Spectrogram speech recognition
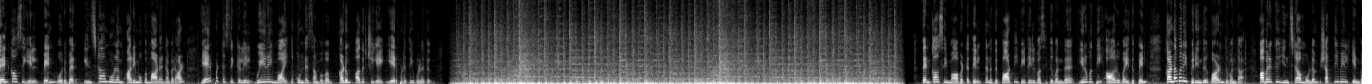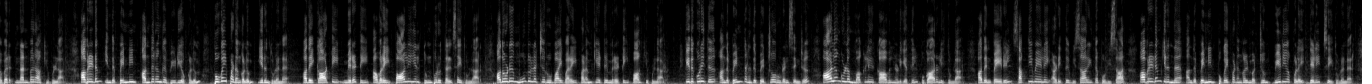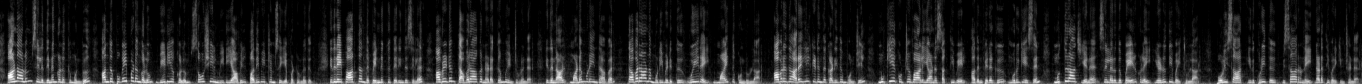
தென்காசியில் பெண் ஒருவர் இன்ஸ்டா மூலம் அறிமுகமான நபரால் ஏற்பட்ட சிக்கலில் உயிரை மாய்த்து கொண்ட சம்பவம் கடும் அதிர்ச்சியை ஏற்படுத்தியுள்ளது. தென்காசி மாவட்டத்தில் தனது பாட்டி வீட்டில் வசித்து வந்த இருபத்தி ஆறு வயது பெண் கணவரை பிரிந்து வாழ்ந்து வந்தார். அவருக்கு இன்ஸ்டா மூலம் சக்திவேல் என்பவர் நண்பராகியுள்ளார். அவரிடம் இந்த பெண்ணின் அந்தரங்க வீடியோக்களும் புகைப்படங்களும் இருந்துள்ளன. அதை காட்டி மிரட்டி அவரை பாலியல் துன்புறுத்தல் செய்துள்ளார். அதோடு மூன்று லட்சம் ரூபாய் வரை பணம் கேட்டு மிரட்டி வாங்கியுள்ளார். இதுகுறித்து அந்த பெண் தனது பெற்றோருடன் சென்று ஆலங்குளம் மகளிர் காவல் நிலையத்தில் புகார் அளித்துள்ளார். அதன் பெயரில் சக்திவேலை அழைத்து விசாரித்த போலீசார் அவரிடம் இருந்த அந்த பெண்ணின் புகைப்படங்கள் மற்றும் வீடியோக்களை டெலீட் செய்துள்ளனர். ஆனாலும் சில தினங்களுக்கு முன்பு அந்த புகைப்படங்களும் வீடியோக்களும் சோசியல் மீடியாவில் பதிவேற்றம் செய்யப்பட்டுள்ளது. இதனை பார்த்த அந்த பெண்ணுக்கு தெரிந்த சிலர் அவரிடம் தவறாக நடக்க முயன்றுள்ளனர். இதனால் மனமுடைந்த அவர் தவறான முடிவெடுத்து உயிரை மாய்த்து கொண்டுள்ளார். அவரது அறையில் கிடந்த கடிதம் ஒன்றில் முக்கிய குற்றவாளியான சக்திவேல் அதன் பிறகு முருகேசன் முத்துராஜ் என சிலரது பெயர்களை எழுதி வைத்துள்ளார். போலீசார் இது குறித்து விசாரணை நடத்தி வருகின்றனர்.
